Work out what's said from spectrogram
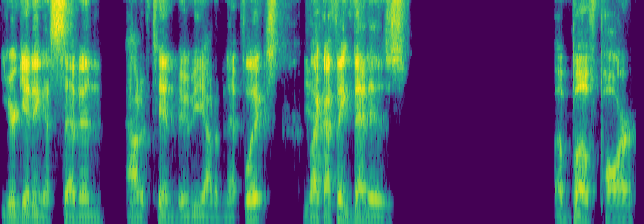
you're getting a seven out of ten movie out of Netflix, Yeah, like I think that is above par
